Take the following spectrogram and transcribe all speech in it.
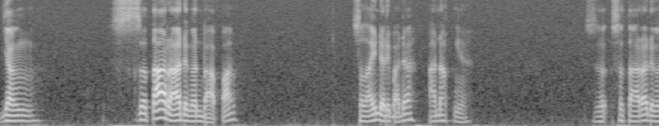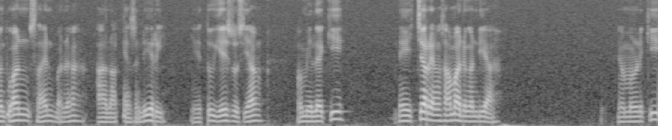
yang setara dengan Bapa selain daripada anaknya. Setara dengan Tuhan selain pada anaknya sendiri, yaitu Yesus yang memiliki nature yang sama dengan dia. Yang memiliki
